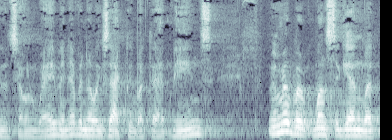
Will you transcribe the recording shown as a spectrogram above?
in its own way. We never know exactly what that means. Remember, once again, what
